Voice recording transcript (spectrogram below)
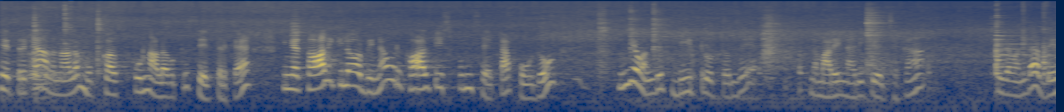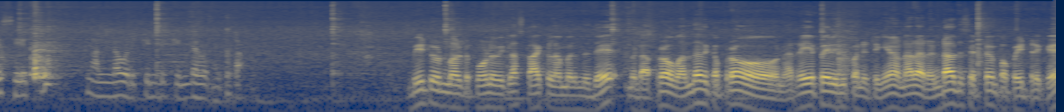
சேர்த்துருக்கேன். அதனால் முக்கால் ஸ்பூன் அளவுக்கு சேர்த்துருக்கேன். நீங்கள் கால் கிலோ அப்படின்னா ஒரு கால் டீஸ்பூன் சேர்த்தா போதும். இங்கே வந்து பீட்ரூட் வந்து இந்த மாதிரி நறுக்கி வச்சுருக்கேன் இதை வந்து அப்படியே சேர்த்து நல்லா ஒரு கிண்டு கிண்ட வந்துட்டான் பீட்ரூட் மால்ட்டு போன வீக்கெலாம் ஸ்டாக் இல்லாமல் இருந்தது. பட் அப்புறம் வந்ததுக்கப்புறம் நிறைய பேர் இது பண்ணிட்டீங்க. அதனால் ரெண்டாவது செட்டும் இப்போ போயிட்டுருக்கு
